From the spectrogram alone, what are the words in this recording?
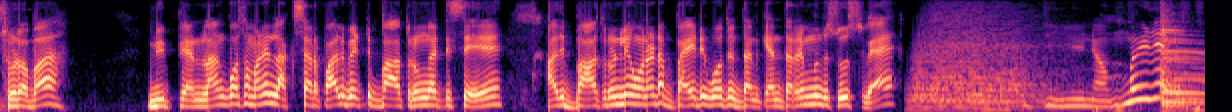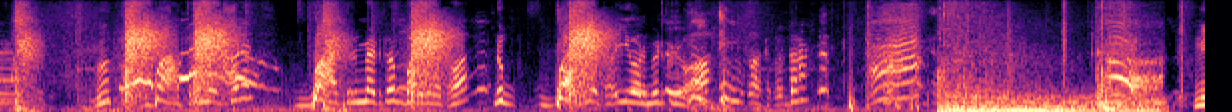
చూడబా మీ పెన్లాం కోసం అని లక్ష రూపాయలు పెట్టి బాత్రూమ్ కట్టిస్తే అది బాత్రూంలో ఉన్నట్టు బయటకు పోతుంది దానికి ఎంత ముందు చూసివే? బాత్రూమ్ పెట్టుకొని బాత్రూమ్ పెట్టుకొని బయట నువ్వు బయట ఎవరు పెట్టుకున్నావా? నీ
